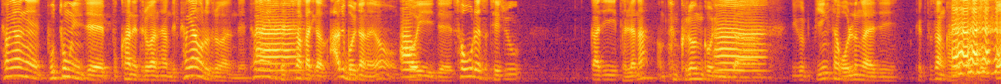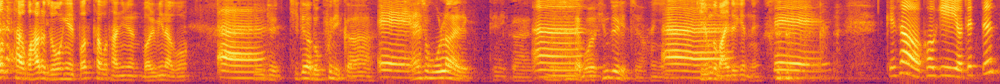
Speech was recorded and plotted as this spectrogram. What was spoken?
평양에 보통 이제 북한에 들어가는 사람들이 평양으로 들어가는데 평양에서 아. 백두산까지가 아주 멀잖아요. 아. 거의 이제 서울에서 제주까지 되려나? 아무튼 그런 거리니까 아. 이걸 비행기 타고 얼른 가야지. 백두산 가려고 버스 타고 하루 종일 버스 타고 다니면 멀미나고. 아, 이제 지대가 높으니까 예. 계속 올라가야 되- 되니까 아. 상당히 뭘 힘들겠죠. 아. 기름도 많이 들겠네. 네. 그래서 거기 어쨌든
